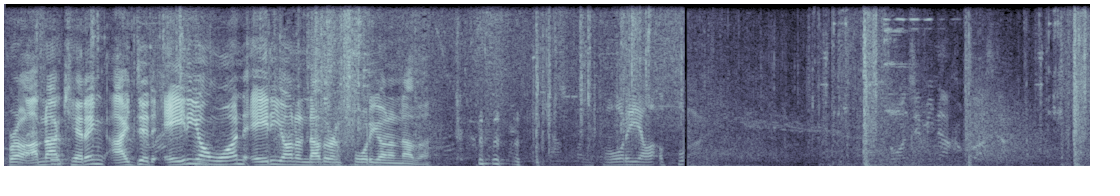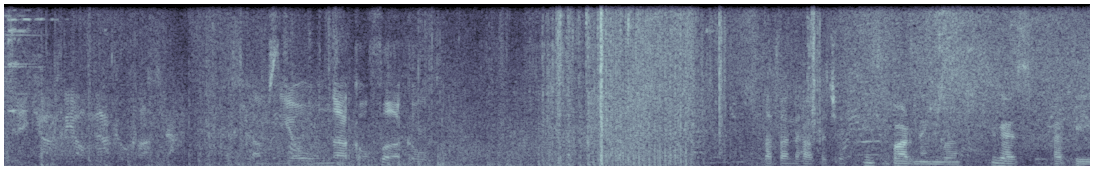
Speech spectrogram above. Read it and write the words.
Bro, I'm not kidding. I did 80 on one, 80 on another, and 40 on another. 40 on. Comes the old knuckle fuckle. That's on the house, that shit. He's pardoning, bro. You guys have happy.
